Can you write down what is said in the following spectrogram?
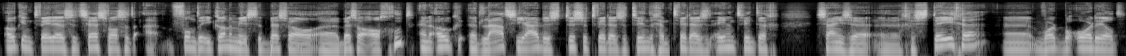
Ook in 2006 was het, vond de Economist het best wel, best wel al goed. En ook het laatste jaar, dus tussen 2020 en 2021, zijn ze uh, gestegen, uh, wordt beoordeeld.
